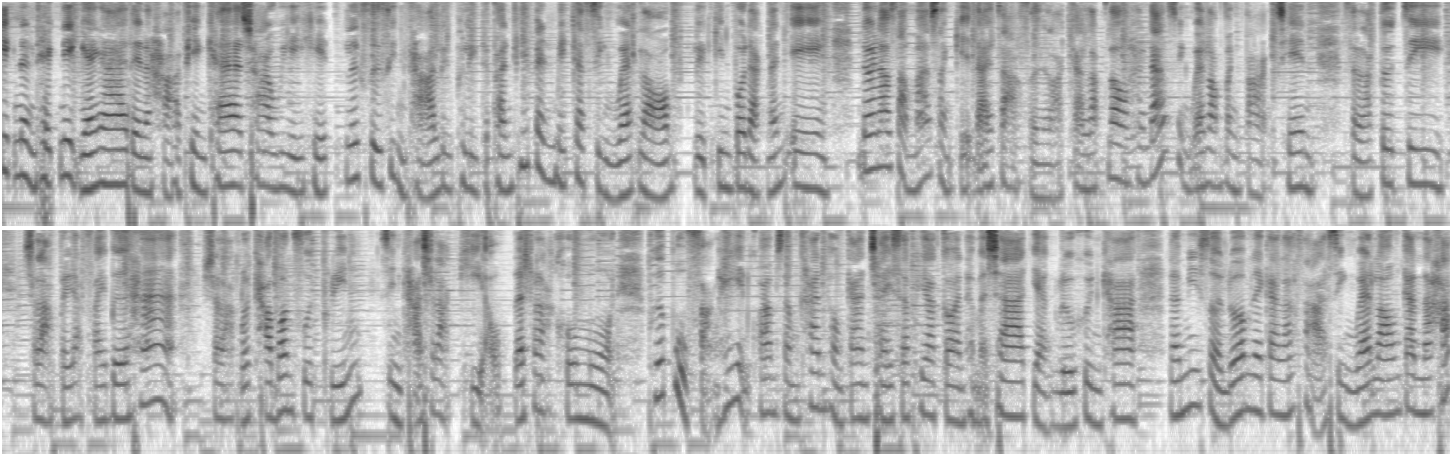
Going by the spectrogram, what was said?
อีกหนึ่งเทคนิคง่ายๆเลยนะคะ เพียงแค่ชาว VH เลือกซื้อสินค้าหรือผลิตภัณฑ์ที่เป็นมิตรกับสิ่งแวดล้อม หรือกินโปรดักต์นั่นเอง โดยเราสามารถสังเกตได้จากสัญลักษณ์การรับรองทางด้านสิ่งแวดล้อมต่างๆ เช่น สัญลักษณ์ตัว G ฉลากประหยัดไฟเบอร์ 5 ฉลากลดคาร์บอนฟุตพริ้นสินค้าฉลากเขียว และฉลากโคโมด เพื่อปลูกฝังให้เห็นความสำคัญของการใช้ทรัพยากรธรรมชาติอย่างรู้คุณค่า และมีส่วนร่วมในการรักษาสิ่งแวดล้อมกันนะคะ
